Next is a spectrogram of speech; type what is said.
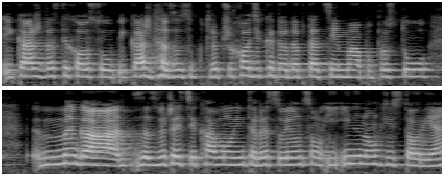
yy, i każda z tych osób, i każda z osób, które przychodzi ketoadaptację, ma po prostu mega zazwyczaj ciekawą, interesującą i inną historię.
